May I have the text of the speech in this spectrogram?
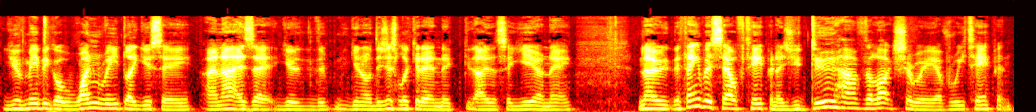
You've maybe got one read, like you say, and that is it. You you know they just look at it and they either say yeah or nay. Now, the thing about self taping is you do have the luxury of retaping.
